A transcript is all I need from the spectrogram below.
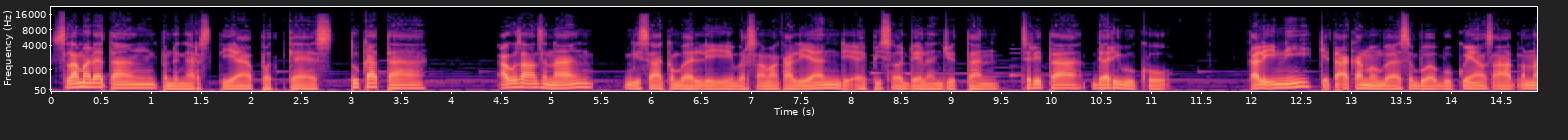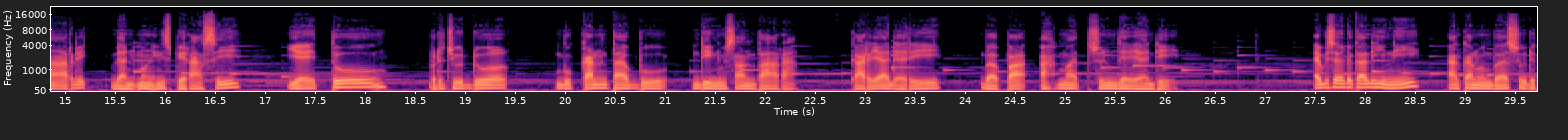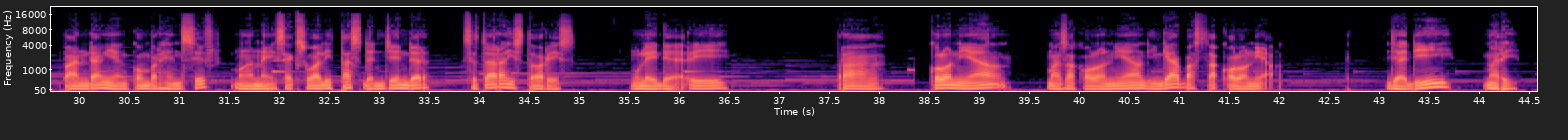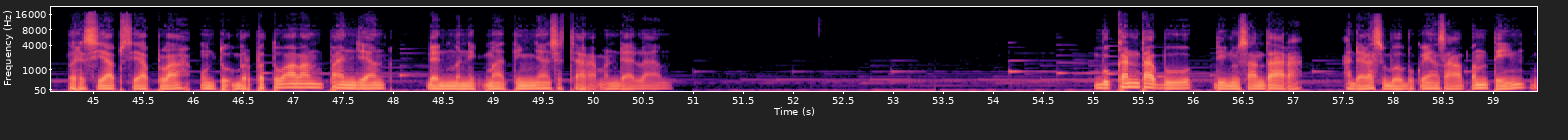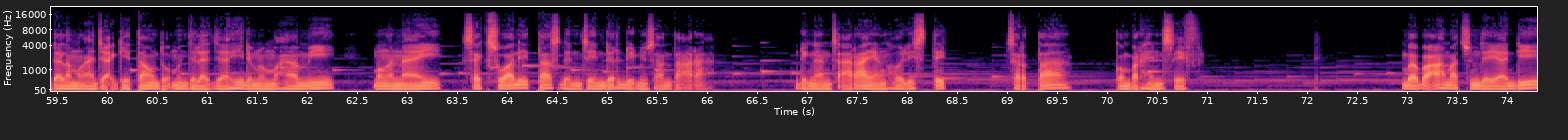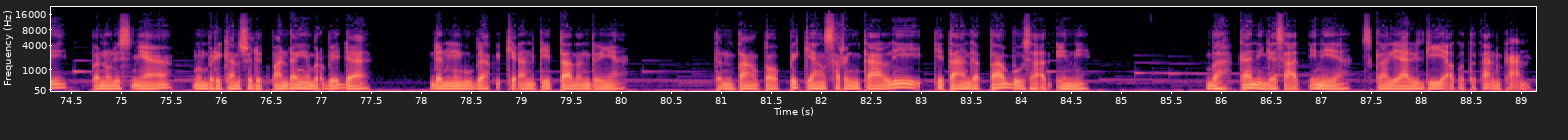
Selamat datang pendengar setia podcast Tukata. Aku sangat senang bisa kembali bersama kalian di episode lanjutan cerita dari buku. Kali ini kita akan membahas sebuah buku yang sangat menarik dan menginspirasi yaitu berjudul Bukan Tabu di Nusantara karya dari Bapak Ahmad Sunjayadi. Episode kali ini akan membahas sudut pandang yang komprehensif mengenai seksualitas dan gender secara historis, mulai dari pra kolonial, masa kolonial hingga pasca kolonial. Jadi, mari bersiap-siaplah untuk berpetualang panjang dan menikmatinya secara mendalam. Bukan Tabu di Nusantara adalah sebuah buku yang sangat penting dalam mengajak kita untuk menjelajahi dan memahami mengenai seksualitas dan gender di Nusantara dengan cara yang holistik serta komprehensif. Bapak Ahmad Sundayadi, penulisnya, memberikan sudut pandang yang berbeda dan menggugah pikiran kita tentunya tentang topik yang sering kali kita anggap tabu saat ini bahkan hingga saat ini ya, sekali lagi aku tekankan.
